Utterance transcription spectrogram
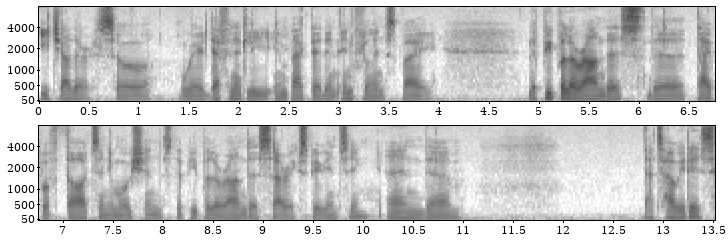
each other, so we're definitely impacted and influenced by the people around us, the type of thoughts and emotions the people around us are experiencing, and um, that's how it is.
